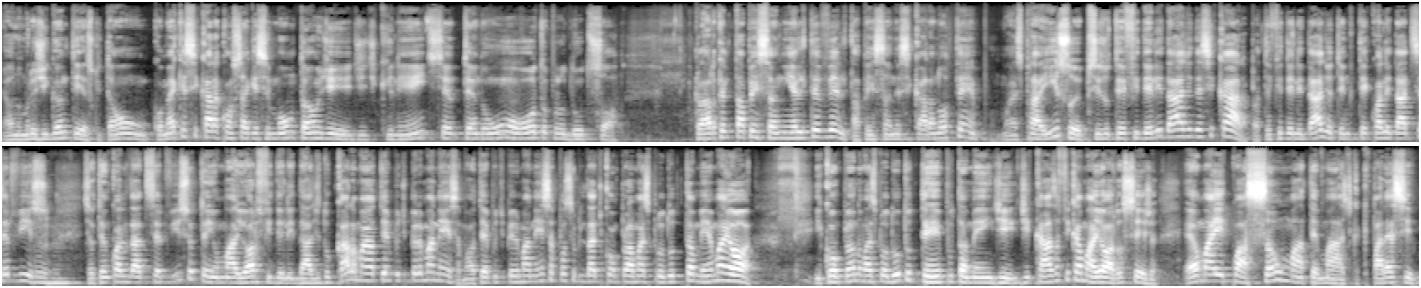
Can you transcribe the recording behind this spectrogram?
é um número gigantesco. Então, como é que esse cara consegue esse montão de, de, de clientes tendo um ou outro produto só? Claro que ele está pensando em LTV, ele está pensando nesse cara no tempo. Mas para isso eu preciso ter fidelidade desse cara. Para ter fidelidade eu tenho que ter qualidade de serviço. Uhum. Se eu tenho qualidade de serviço, eu tenho maior fidelidade do cara, maior tempo de permanência. Maior tempo de permanência, a possibilidade de comprar mais produto também é maior. E comprando mais produto, o tempo também de, de casa fica maior. Ou seja, é uma equação matemática que parece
